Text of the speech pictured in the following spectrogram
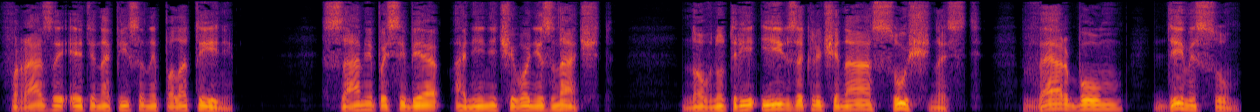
Фразы эти написаны по латыни. Сами по себе они ничего не значат, но внутри их заключена сущность, вербум димисум,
